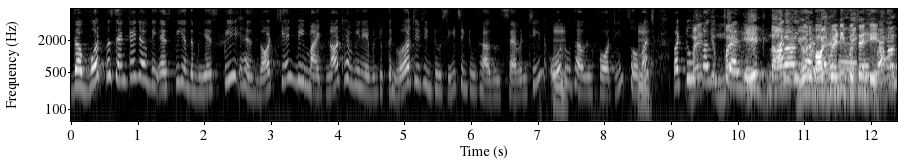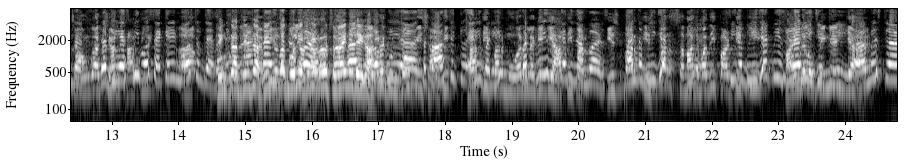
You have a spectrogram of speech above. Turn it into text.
The vote percentage of the SP and the BSP has not changed. We might not have been able to convert it into seats in 2017 or Hmm. 2014 so Hmm. much, but मैं- 2012 मैं we एक won नारा the You're urban about and 20% each. the- कहना चाहूंगा The चढ़ BSP was छाती, second in uh, most of them. सिंह And साहब, if सिंह you साहब, बीच में analyze मत the बोलिए, numbers, किसी को सुनाई नहीं uh, देगा। you चढ़ can be, गुंडों uh, की छाती sarcastic to छाती anybody, पर मुहर but लगेगी please look at हाथी the पर numbers. इस पर And the इस BJP पर समाजवादी पार्टी See, the की BJP is फाइनल really ओपिनियन jittery. क्या Uh, है Mr.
